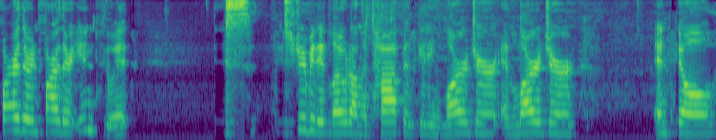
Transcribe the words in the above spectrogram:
farther and farther into it, this distributed load on the top is getting larger and larger until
